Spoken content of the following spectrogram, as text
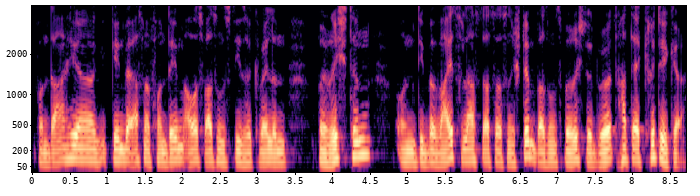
von daher gehen wir erstmal von dem aus, was uns diese Quellen berichten. Und die Beweislast, dass das nicht stimmt, was uns berichtet wird, hat der Kritiker.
